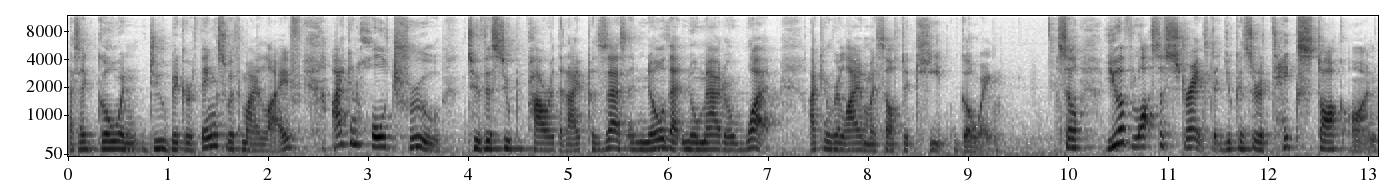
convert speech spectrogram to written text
as I go and do bigger things with my life, I can hold true to the superpower that I possess and know that no matter what, I can rely on myself to keep going. So you have lots of strengths that you can sort of take stock on.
